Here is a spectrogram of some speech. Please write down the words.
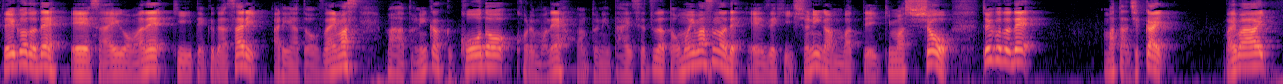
ということで、えー、最後まで聞いてくださりありがとうございます。まあ、とにかく行動、これもね、本当に大切だと思いますので、えー、ぜひ一緒に頑張っていきましょう。ということで、また次回、バイバイ。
